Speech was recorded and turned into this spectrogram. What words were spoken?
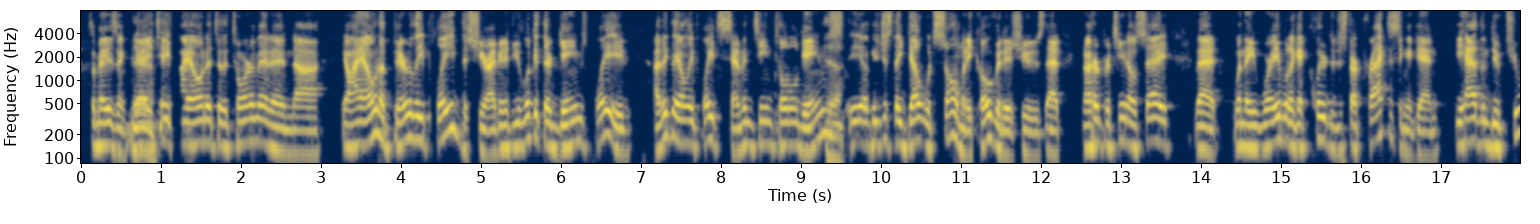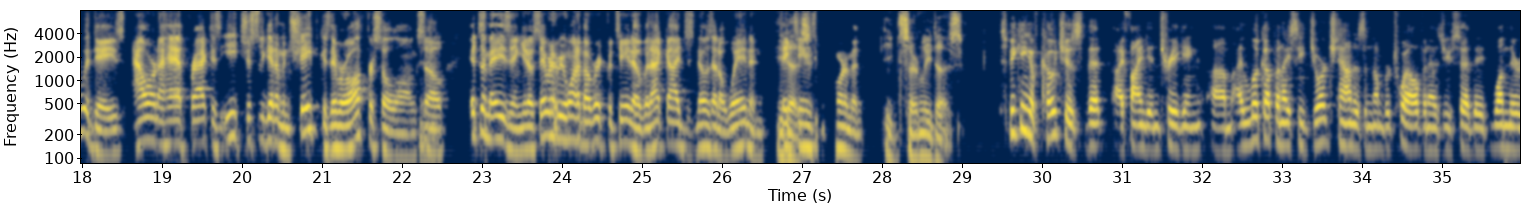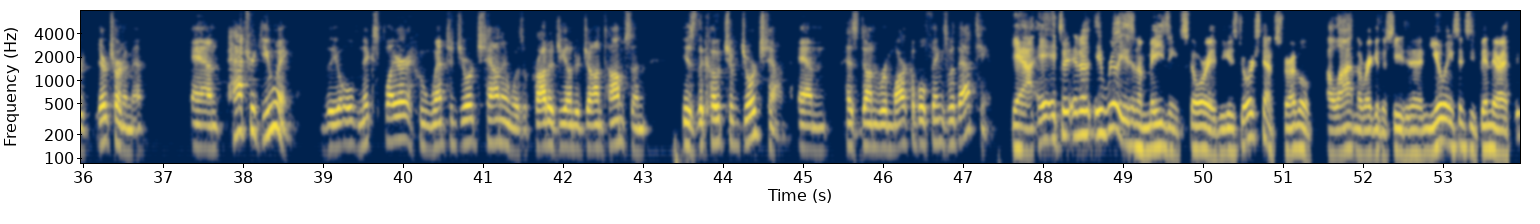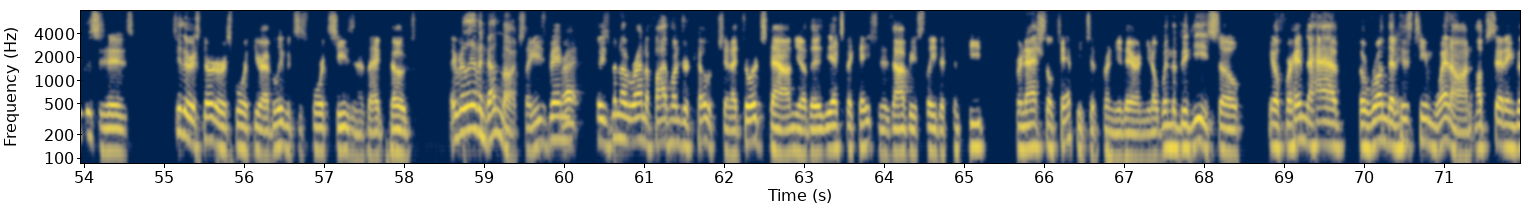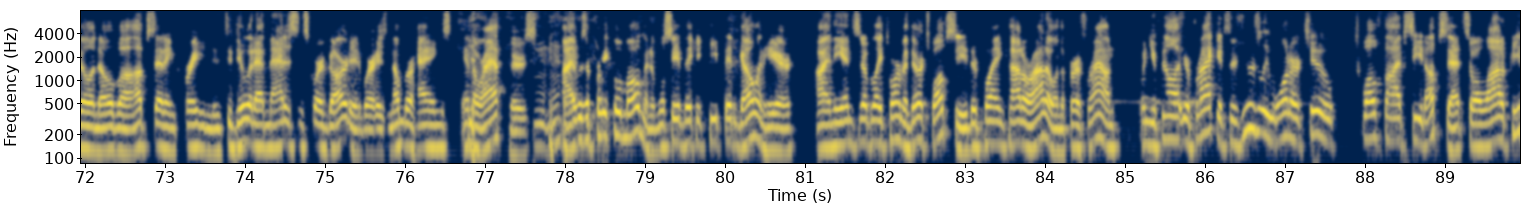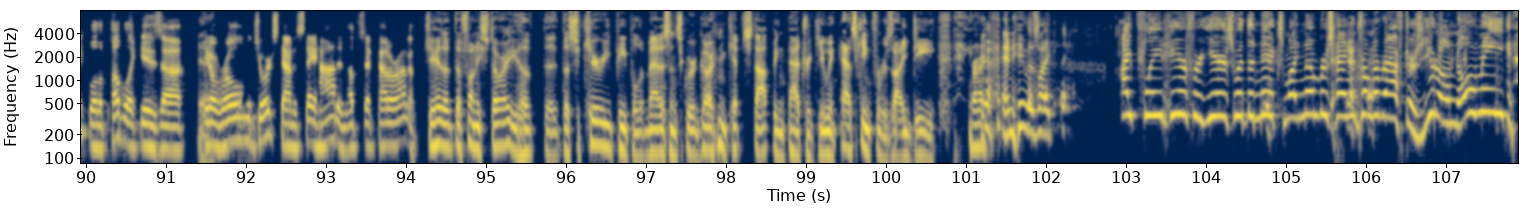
It's amazing. Yeah, Yeah. he takes Iona to the tournament, and uh, you know Iona barely played this year. I mean, if you look at their games played, I think they only played 17 total games. Yeah. You know, they just they dealt with so many COVID issues that I heard Pitino say that when they were able to get cleared to just start practicing again, he had them do two a days, hour and a half practice each, just to get them in shape because they were off for so long. So. It's amazing, you know. Say whatever you want about Rick Pitino, but that guy just knows how to win and He take does. teams to the tournament. He certainly does. Speaking of coaches that I find intriguing, um, I look up and I see Georgetown as a number 12. And as you said, they won their, their tournament. And Patrick Ewing, the old Knicks player who went to Georgetown and was a prodigy under John Thompson, is the coach of Georgetown and has done remarkable things with that team. Yeah, it's a, it really is an amazing story because Georgetown struggled a lot in the regular season, and Ewing, since he's been there, I think this is his it's either his third or his fourth year. I believe it's his fourth season as the head coach. They really haven't done much. Like he's been Right. he's been around a 500 coach, and at Georgetown, you know, the the expectation is obviously to compete for national championships when you're there, and you know, win the Big East. So you know, for him to have the run that his team went on, upsetting Villanova, upsetting Creighton, and to do it at Madison Square Garden, where his number hangs in the rafters, Mhm. uh, it was a pretty cool moment. And we'll see if they can keep it going here uh, in the NCAA tournament. They're a 12 seed. They're playing Colorado in the first round. When you fill out your brackets, there's usually one or two 12-5 seed upset. So a lot of people, the public, is uh, Yeah. you know rolling with Georgetown to stay hot and upset Colorado. Did you hear the, the funny story? The, the the security people at Madison Square Garden kept stopping Patrick Ewing, asking for his ID, Right. and he was like. I played here for years with the Knicks. My number's hanging from the rafters. You don't know me.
